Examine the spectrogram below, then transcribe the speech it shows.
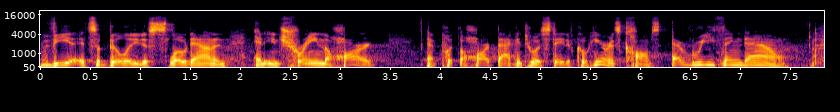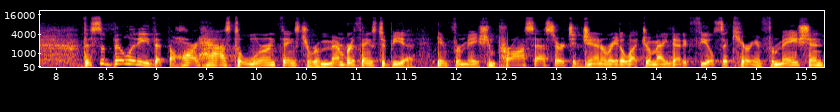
via its ability to slow down and, and entrain the heart and put the heart back into a state of coherence calms everything down. This ability that the heart has to learn things, to remember things, to be an information processor, to generate electromagnetic fields that carry information,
